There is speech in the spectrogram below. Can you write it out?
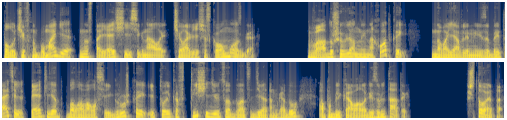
получив на бумаге настоящие сигналы человеческого мозга. Воодушевленный находкой, новоявленный изобретатель пять лет баловался игрушкой и только в 1929 году опубликовал результаты. Что это?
